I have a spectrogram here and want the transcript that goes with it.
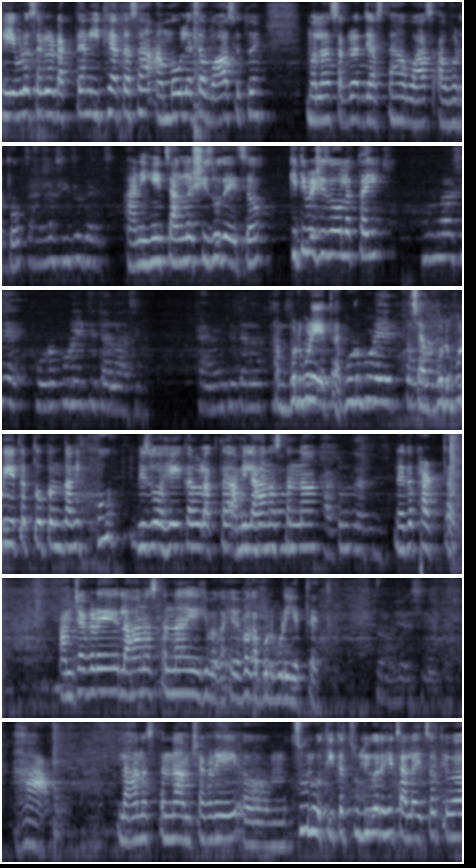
हे एवढं सगळं टाकतं आणि इथे आता असा आंबवल्याचा वास येतोय. मला सगळ्यात जास्त हा वास आवडतो. चांगलं शिजू द्यायचं. आणि हे चांगलं शिजू द्यायचं. किती वेळ शिजवावं लागतं आई पूर्ण असे पुढं पुढे येते त्याला असे. काय म्हणते त्याला? बुडबुडे येतात. बुडबुडे अच्छा बुडबुडी येतात तोपर्यंत आणि खूप भिजव हे करावं लागतं. आम्ही लहान असताना फाटून जाते. नाही तर फाटतात. आमच्याकडे लहान असताना हे बघा हे बघा बुडबुडी येत आहेत. हो, हे येते. हां. लहान असताना आमच्याकडे अम, चूल होती तर चुलीवर हे चालायचं तेव्हा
